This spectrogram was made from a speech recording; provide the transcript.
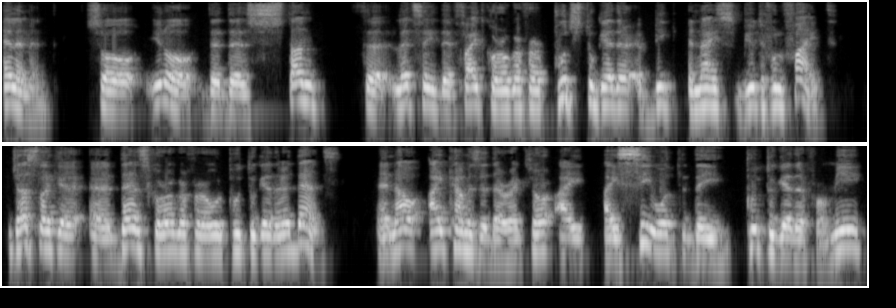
element so you know the the stunt uh, let's say the fight choreographer puts together a big, a nice, beautiful fight, just like a, a, dance choreographer will put together a dance. And now I come as a director, I, I see what they put together for me.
